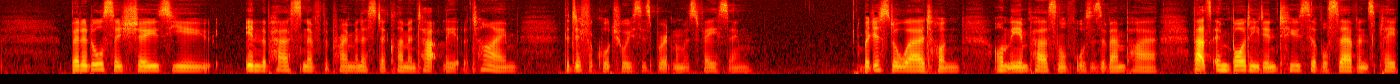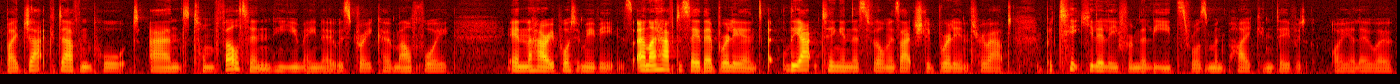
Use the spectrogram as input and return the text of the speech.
but it also shows you in the person of the Prime Minister Clement Attlee at the time, the difficult choices Britain was facing. But just a word on, on the impersonal forces of empire. That's embodied in two civil servants played by Jack Davenport and Tom Felton, who you may know as Draco Malfoy in the Harry Potter movies. And I have to say they're brilliant. The acting in this film is actually brilliant throughout, particularly from the leads, Rosamund Pike and David Oyelowo.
